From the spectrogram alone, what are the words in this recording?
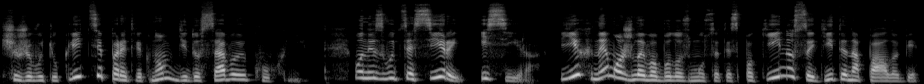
що живуть у клітці перед вікном дідусевої кухні. Вони звуться Сірий і Сіра. Їх неможливо було змусити спокійно сидіти на палубі,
